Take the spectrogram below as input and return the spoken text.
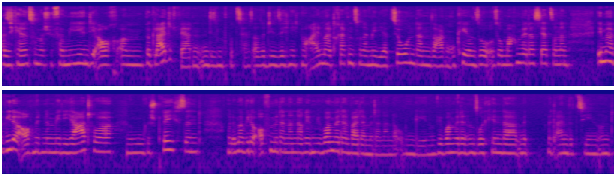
Also ich kenne zum Beispiel Familien, die auch ähm, begleitet werden in diesem Prozess, also die sich nicht nur einmal treffen zu einer Mediation, dann sagen, okay, und so, so machen wir das jetzt, sondern immer wieder auch mit einem Mediator im Gespräch sind und immer wieder offen miteinander reden, wie wollen wir denn weiter miteinander umgehen und wie wollen wir denn unsere Kinder mit, mit einbeziehen. Und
